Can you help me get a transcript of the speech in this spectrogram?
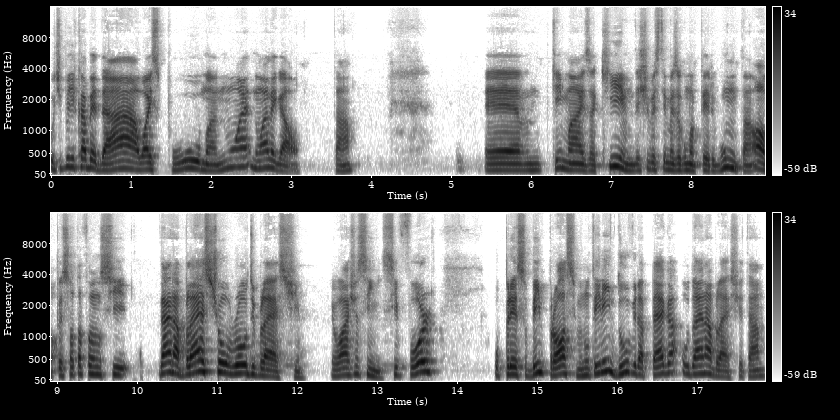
o tipo de cabedal, a espuma, não é, não é legal, tá? É, quem mais aqui? Deixa eu ver se tem mais alguma pergunta. Ó, o pessoal tá falando se Dynablast ou Road Blast. Eu acho assim, se for o preço bem próximo, não tem nem dúvida, pega o Dynablast, tá?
